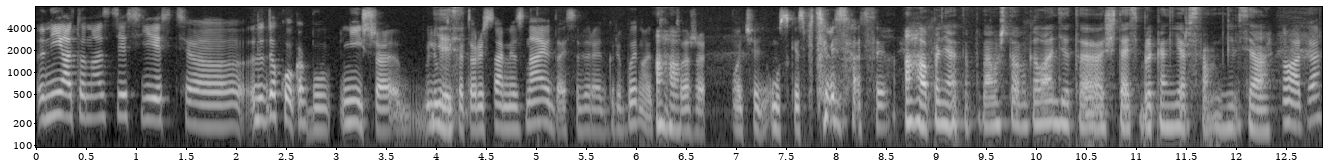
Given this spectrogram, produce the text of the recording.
Нет, у нас здесь есть, э, ну, такой как бы ниша, люди, есть. которые сами знают, да, и собирают грибы, но это ага. тоже очень узкие специализации. Ага, понятно, потому что в Голландии это считается браконьерством, нельзя. А, да?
